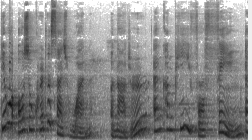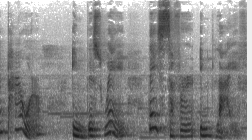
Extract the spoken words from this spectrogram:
they will also criticize one another and compete for fame and power. In this way, they suffer in life.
